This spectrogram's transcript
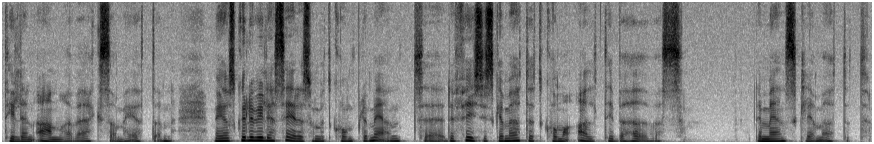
till den andra verksamheten. Men jag skulle vilja se det som ett komplement. Eh, det fysiska mötet kommer alltid behövas. Det mänskliga mötet.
